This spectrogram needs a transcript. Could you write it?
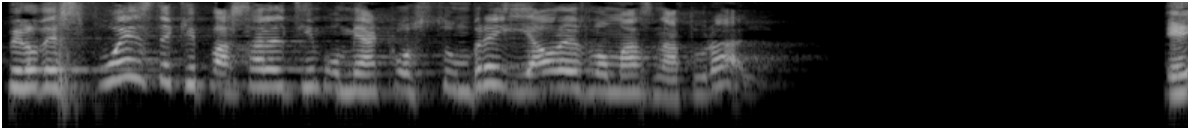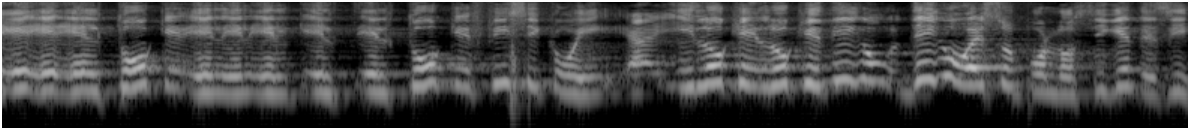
Pero después de que pasara el tiempo me acostumbré y ahora es lo más natural. El, toque, el, toque físico. Y, y, lo, que, lo que digo, digo eso por lo siguiente. Si,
